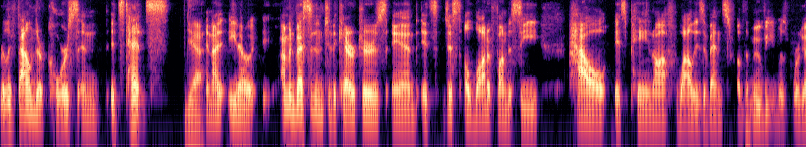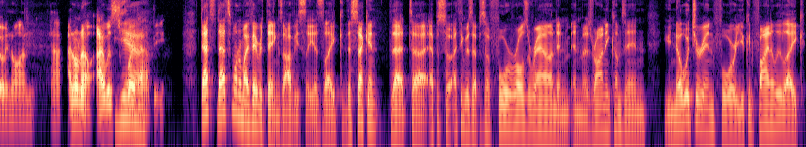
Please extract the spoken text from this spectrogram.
really found their course, and it's tense Yeah. and I, you know, I'm invested into the characters, and it's just a lot of fun to see how it's paying off while these events of the movie was were going on. Uh, I don't know. I was quite happy. that's that's one of my favorite things obviously is like the second that uh, episode i think it was episode four rolls around and, and Masrani comes in you know what you're in for you can finally like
